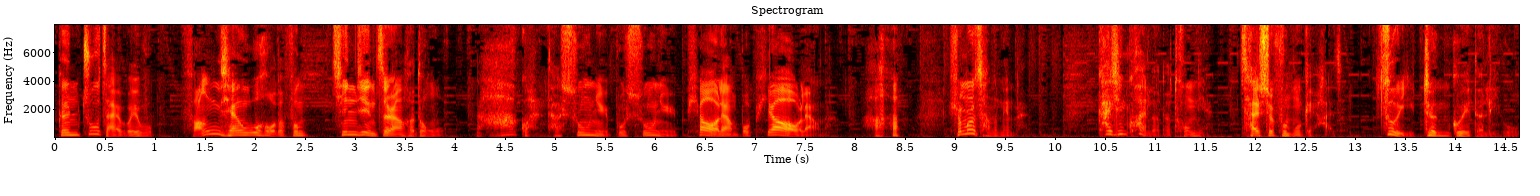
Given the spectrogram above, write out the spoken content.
跟猪仔为伍，房前屋后的风，亲近自然和动物，哪管她淑女不淑女，漂亮不漂亮呢？哈哈，什么时候才能明白，开心快乐的童年才是父母给孩子。最珍贵的礼物。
